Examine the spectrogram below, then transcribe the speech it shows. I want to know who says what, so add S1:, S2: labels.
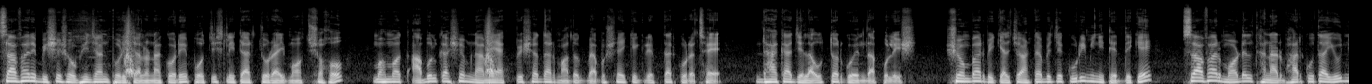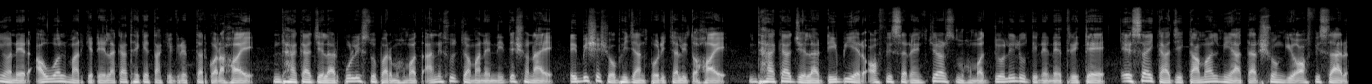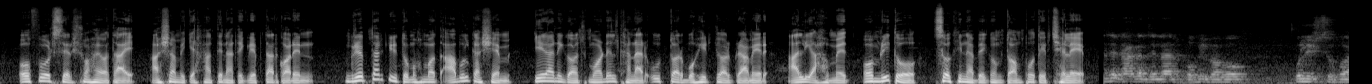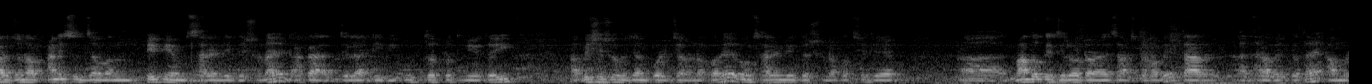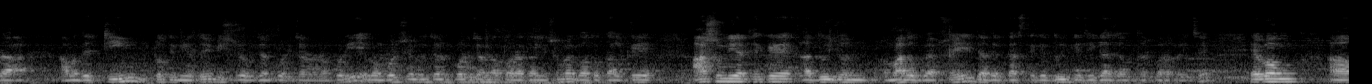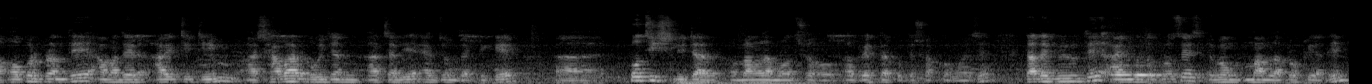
S1: সাভারে বিশেষ অভিযান পরিচালনা করে পঁচিশ লিটার চোরাই মদসহ মোহাম্মদ আবুল কাশেম নামে এক পেশাদার মাদক ব্যবসায়ীকে গ্রেপ্তার করেছে ঢাকা জেলা উত্তর গোয়েন্দা পুলিশ। সোমবার বিকেল চারটা বেজে কুড়ি মিনিটের দিকে সাভার মডেল থানার ভারকুতা ইউনিয়নের আউয়াল মার্কেট এলাকা থেকে তাকে গ্রেপ্তার করা হয়। ঢাকা জেলার পুলিশ সুপার মোহাম্মদ আনিসুজ্জামানের নির্দেশনায় এই বিশেষ অভিযান পরিচালিত হয়। ঢাকা জেলা ডিবি এর অফিসার ইনচার্জ মোহাম্মদ জলিল উদ্দিনের নেতৃত্বে এসআই কাজী কামাল মিয়া তার সঙ্গী অফিসার ও ফোর্সের সহায়তায় আসামিকে হাতে নাতে গ্রেপ্তার করেন। গ্রেপ্তারকৃত মোহাম্মদ আবুল কাশেম কেরানীগঞ্জ মডেল থানার উত্তর বহিরচর গ্রামের আলী আহমেদ ও মৃত সখিনা বেগম দম্পতির ছেলে।
S2: ঢাকা জেলার অভিভাবক পুলিশ সুপার জনাব আনিসুজ্জামান পিপিএম স্যারের নির্দেশনায় ঢাকা জেলা ডিবি উত্তর প্রতিনিয়তই বিশেষ অভিযান পরিচালনা করে এবং স্যারের নির্দেশনা হচ্ছে যে মাদকে জিরো টলারেন্স আসতে হবে। তার ধারাবাহিকতায় আমরা আমাদের টিম প্রতিনিয়তই বিশেষ অভিযান পরিচালনা করি এবং বিশেষ অভিযান পরিচালনা করাকালীন সময় গতকালকে আশুলিয়া থেকে দুইজন মাদক ব্যবসায়ী, যাদের কাছ থেকে দুই কেজি গাঁজা উদ্ধার করা হয়েছে এবং অপর প্রান্তে আমাদের আরেকটি টিম সাভার অভিযান চালিয়ে একজন ব্যক্তিকে পঁচিশ লিটার বাংলা মদ সহ গ্রেপ্তার করতে সক্ষম হয়েছে। তাদের বিরুদ্ধে আইনগত প্রসেস এবং মামলা প্রক্রিয়াধীন।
